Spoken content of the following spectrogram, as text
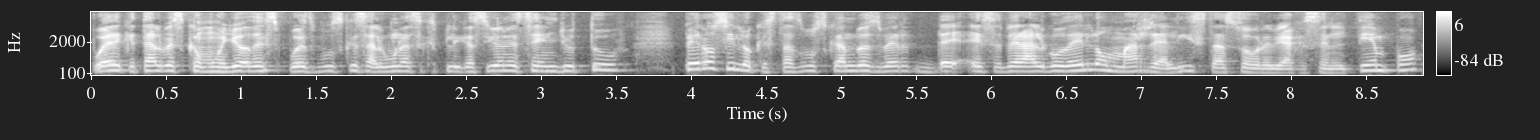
Puede que tal vez como yo después busques algunas explicaciones en YouTube, pero si lo que estás buscando es ver, es ver algo de lo más realista sobre viajes en el tiempo,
